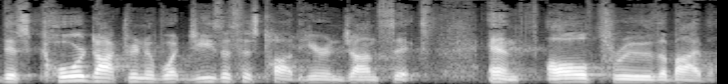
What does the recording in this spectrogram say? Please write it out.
this core doctrine of what Jesus has taught here in John 6 and all through the Bible.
